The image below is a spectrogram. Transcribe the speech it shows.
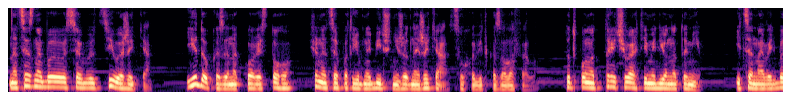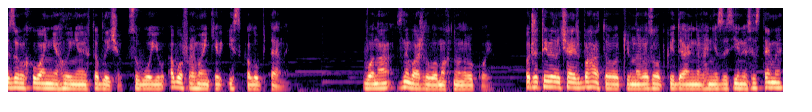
На це знадобилося б ціле життя. Є докази на користь того, що на це потрібно більш ніж одне життя, сухо відказала Фела. Тут понад три чверті мільйона томів, і це навіть без урахування глиняних табличок, сувоїв або фрагментів із калуптени. Вона зневажливо махнула рукою. Отже, ти витрачаєш багато років на розробку ідеальної організаційної системи,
